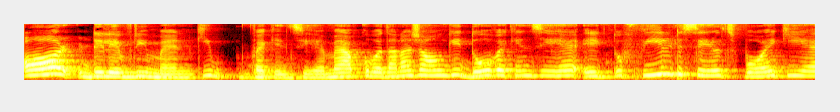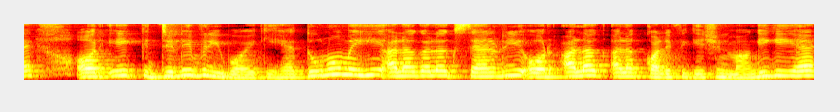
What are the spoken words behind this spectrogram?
और डिलीवरी मैन की वैकेंसी है। मैं आपको बताना चाहूँगी, दो वैकेंसी है, एक तो फ़ील्ड सेल्स बॉय की है और एक डिलीवरी बॉय की है। दोनों में ही अलग अलग सैलरी और अलग अलग क्वालिफिकेशन मांगी गई है।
